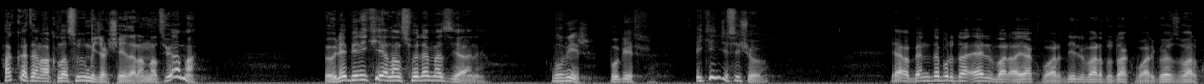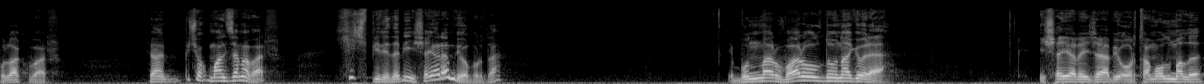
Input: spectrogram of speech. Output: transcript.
Hakikaten akla sığmayacak şeyler anlatıyor ama öyle biri ki yalan söylemez yani. Bu bir. Bu bir. İkincisi şu. Ya bende burada el var, ayak var, dil var, dudak var, göz var, kulak var. Yani birçok malzeme var. Hiçbiri de bir işe yaramıyor burada. E Bunlar var olduğuna göre işe yarayacağı bir ortam olmalı.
